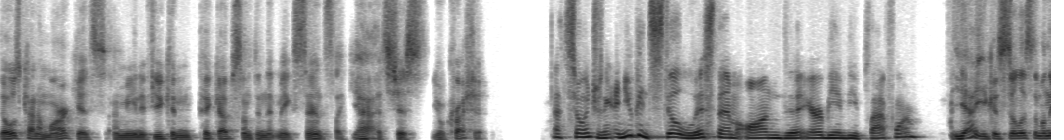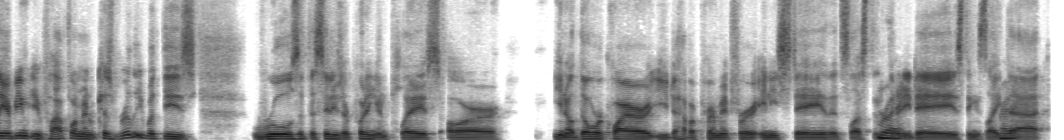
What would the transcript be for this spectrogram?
those kind of markets, I mean, if you can pick up something that makes sense, like, yeah, it's just, you'll crush it. That's so interesting. And you can still list them on the Airbnb platform? Yeah, you can still list them on the Airbnb platform. And because really what these rules that the cities are putting in place are you know they'll require you to have a permit for any stay that's less than right. 30 days things like right. that.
